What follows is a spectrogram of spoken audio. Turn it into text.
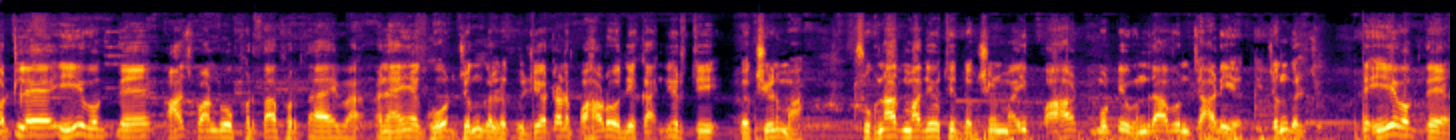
એટલે એ વખતે પાંચ પાંડવો ફરતા ફરતા આવ્યા અને અહીંયા ઘોર જંગલ હતું. જે અટાણે પહાડો દેખાય. મંદિરથી દક્ષિણમાં સુખનાથ મહાદેવથી દક્ષિણમાં એ પહાડ મોટી વંદરાવન ઝાડી હતી, જંગલ જેવું. અને એ વખતે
